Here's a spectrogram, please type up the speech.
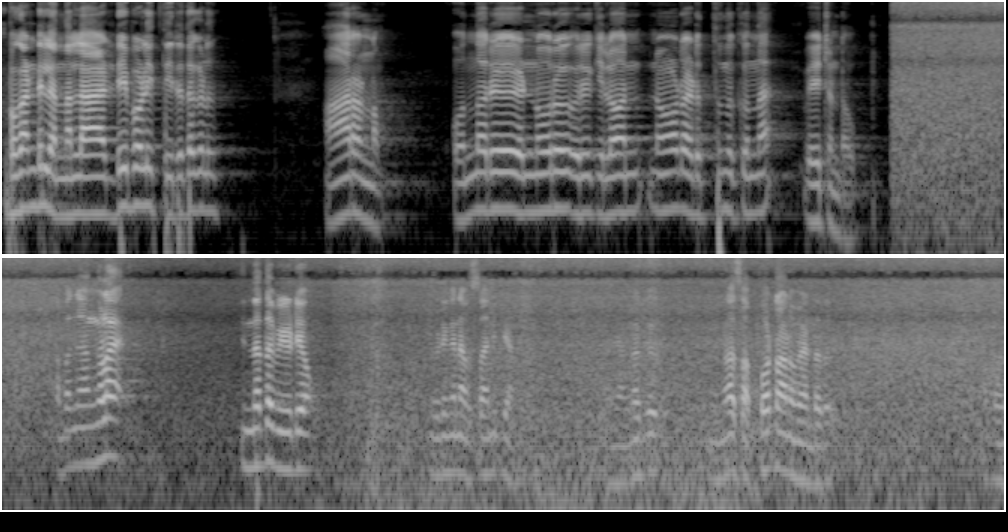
അപ്പോൾ കണ്ടില്ല നല്ല അടിപൊളി തിരുതകൾ ആറെണ്ണം. ഒന്നൊരു എണ്ണൂറ് ഒരു കിലോനോടടുത്ത് നിൽക്കുന്ന വെയിറ്റ് ഉണ്ടാവും. അപ്പം ഞങ്ങളെ ഇന്നത്തെ വീഡിയോ ഇവിടെ ഇങ്ങനെ അവസാനിക്കുകയാണ്. ഞങ്ങൾക്ക് നിങ്ങളെ സപ്പോർട്ടാണ് വേണ്ടത്. അപ്പോൾ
